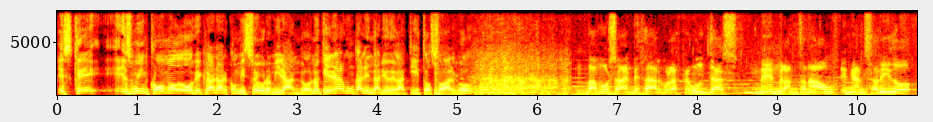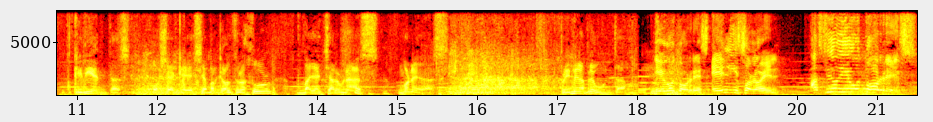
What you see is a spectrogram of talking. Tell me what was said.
es que es muy incómodo declarar con mi suegro mirando. ¿No tienen algún calendario de gatitos o algo? Vamos a empezar con las preguntas. Me he emblantonado y me han salido 500. O sea que si ha aparcado en zona azul, vaya a echar unas monedas. Primera pregunta. Diego Torres, él y solo él. Ha sido Diego Torres.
